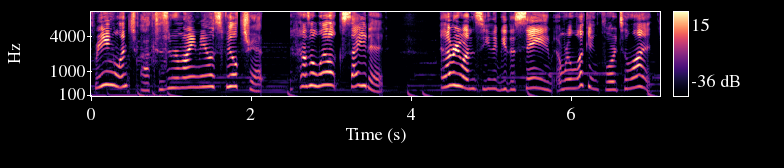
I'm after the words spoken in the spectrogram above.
bringing lunchboxes remind me of this field trip. I was a little excited. Everyone seemed to be the same, and we're looking forward to lunch.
